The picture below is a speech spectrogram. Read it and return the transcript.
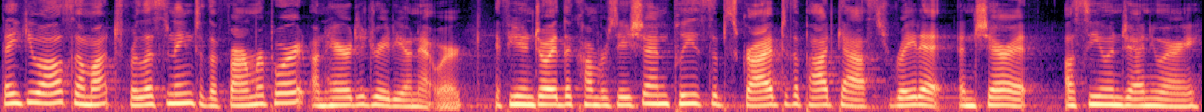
Thank you all so much for listening to the Farm Report on Heritage Radio Network. If you enjoyed the conversation, please subscribe to the podcast, rate it, and share it. I'll see you in January.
